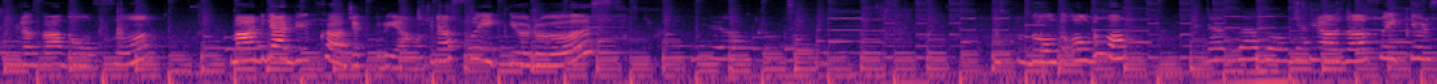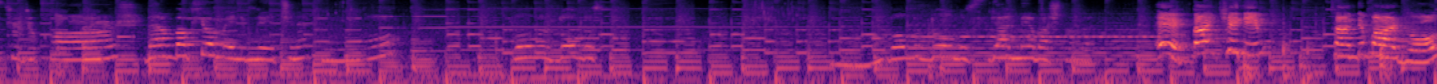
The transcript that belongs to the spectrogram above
Şu biraz daha dolsun. Barbie'ler büyük kalacak buraya ama. Biraz su ekliyoruz. Nasıl doldu? Oldu mu? Biraz daha da olacak. Biraz daha su ekliyoruz çocuklar. Ben bakıyorum elimle içine. Doldur doldur. Doldur doldur. Gelmeye başladı. Evet ben Ken'im. Sen de Barbie ol.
